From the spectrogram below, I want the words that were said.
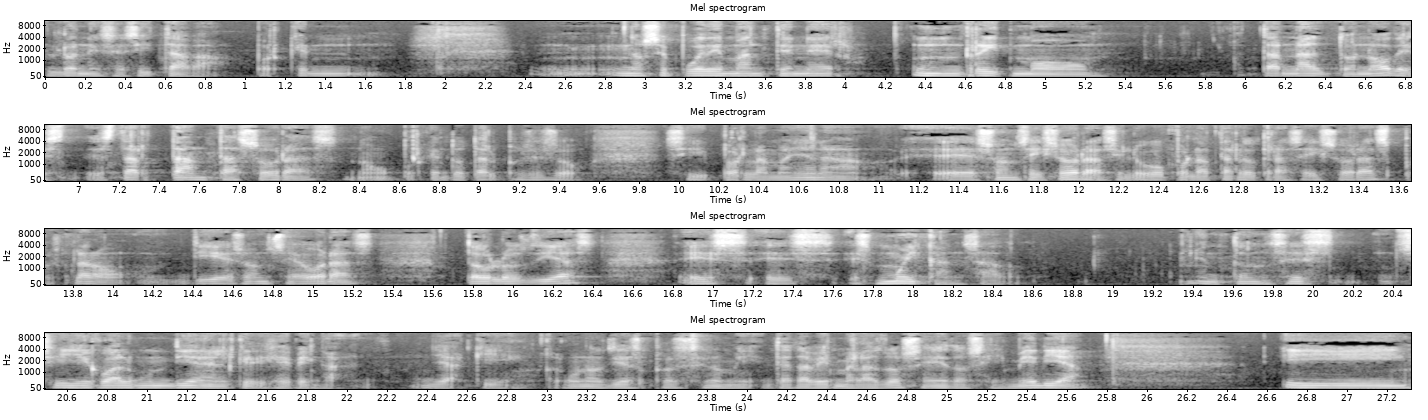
lo necesitaba, porque no se puede mantener un ritmo tan alto, ¿no? De, estar tantas horas, ¿no? Porque en total, pues eso, si por la mañana eh, son seis horas y luego por la tarde otras seis horas, pues claro, 10, 11 horas todos los días es, es, es muy cansado. Entonces, sí llegó algún día en el que dije, venga, ya aquí, algunos días, pues intentaba irme a las 12, 12 y media. Y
